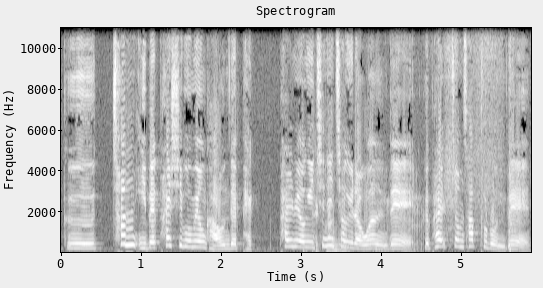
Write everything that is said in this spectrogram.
그 1285명 가운데 108명이 108명. 친인척이라고 하는데 그 8.4%인데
